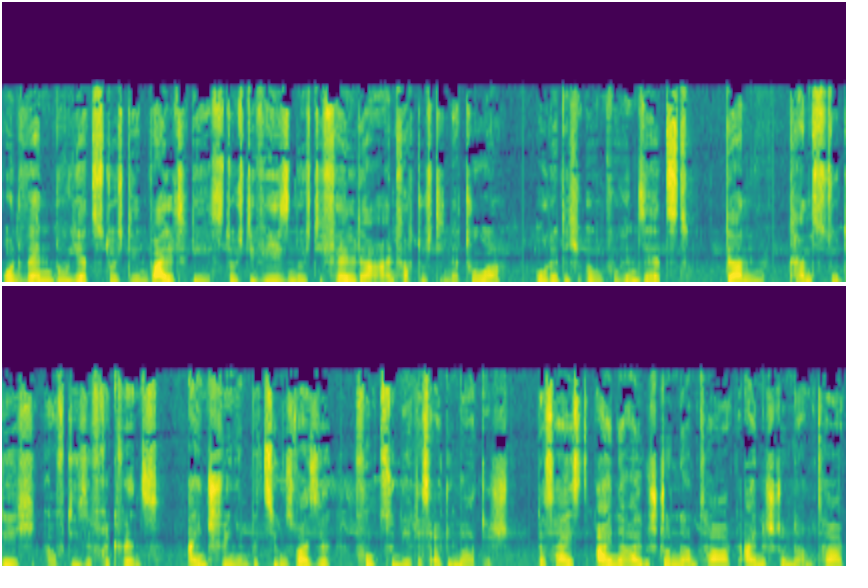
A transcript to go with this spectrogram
Und wenn du jetzt durch den Wald gehst, durch die Wiesen, durch die Felder, einfach durch die Natur oder dich irgendwo hinsetzt, dann kannst du dich auf diese Frequenz einschwingen, beziehungsweise funktioniert das automatisch. Das heißt, eine halbe Stunde am Tag, eine Stunde am Tag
